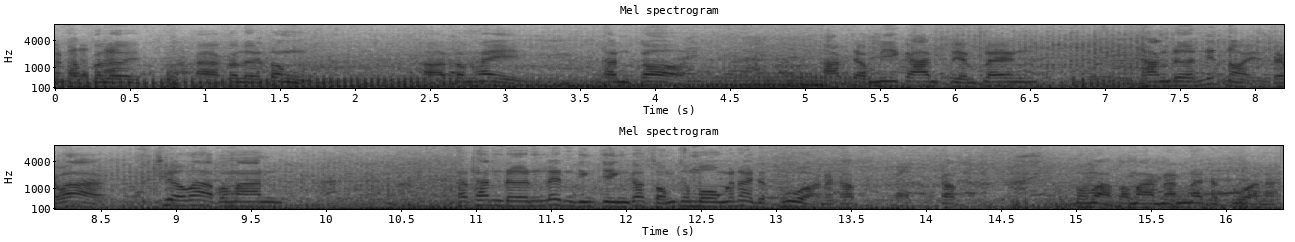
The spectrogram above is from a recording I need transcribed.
นะครับก็เลยอ่าก็เลยต้องอาต้องให้ท่านก็อาจจะมีการเปลี่ยนแปลงทางเดินนิดหน่อย แต่ว่าเชื่อว่าประมาณ ถ้าท่านเดินเล่นจริง ๆ ก็สองชั่วโมงก็น่าจะทั่วนะครับครับครับผมว่าประมาณนั้นน่าจะทั่วนะ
